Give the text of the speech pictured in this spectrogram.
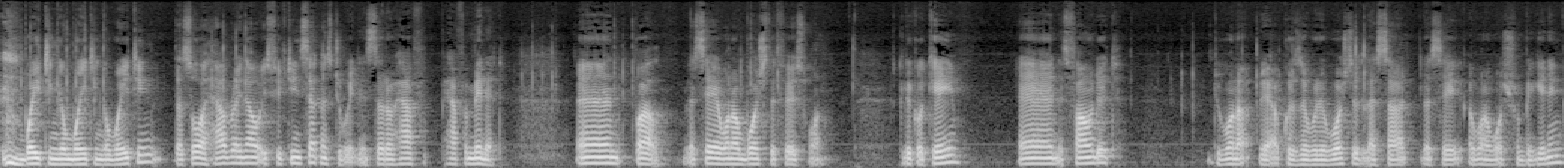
waiting and waiting and waiting, that's all I have right now is 15 seconds to wait instead of half half a minute. And well, let's say I want to watch the first one. Click OK, and it's found it. Do you wanna? Yeah, because I already watched it. Let's start. Let's say I want to watch from beginning.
